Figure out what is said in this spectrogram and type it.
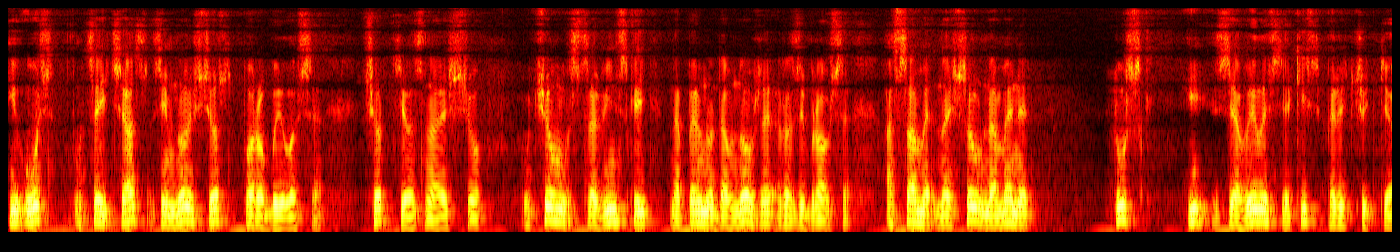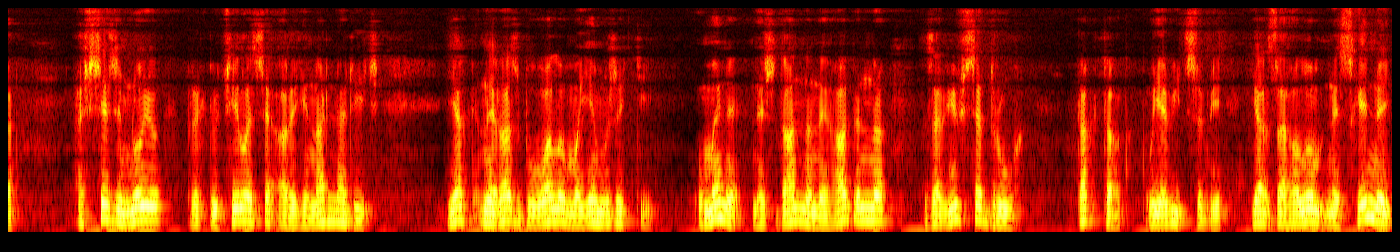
І ось у цей час зі мною щось поробилося. Чорт його знає що. У чому Стравінський, напевно, давно вже розібрався, а саме знайшов на мене туск і з'явились якісь передчуття. А ще зі мною приключилася оригінальна річ, як не раз бувало в моєму житті. У мене нежданно, негадано завівся друг. Так, так, уявіть собі, я загалом не схильний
